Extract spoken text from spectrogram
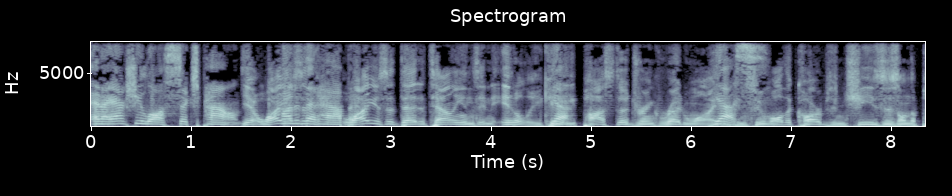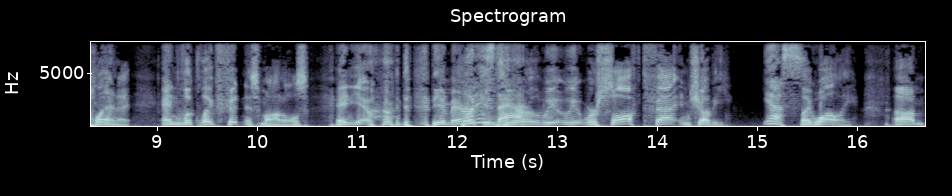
and I actually lost six pounds. Yeah, why How is did it, that happen? Why is it that Italians in Italy can Yeah. eat pasta, drink red wine, Yes. and consume all the carbs and cheeses on the planet and look like fitness models, and yet the Americans here we, we, we're soft, fat, and chubby Yes. like WALL-E. Um,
